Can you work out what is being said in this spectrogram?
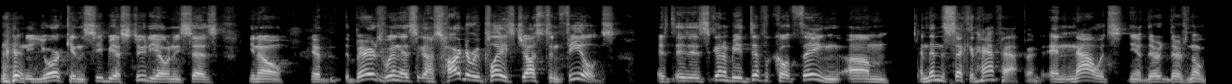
in New York in the CBS studio, and he says, you know, if the Bears win, it's, it's hard to replace Justin Fields. It's, it's going to be a difficult thing. Um, and then the second half happened, and now it's you know there there's no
